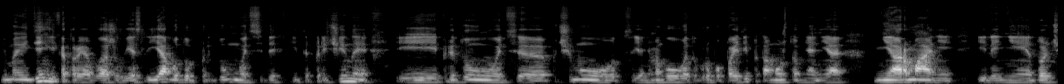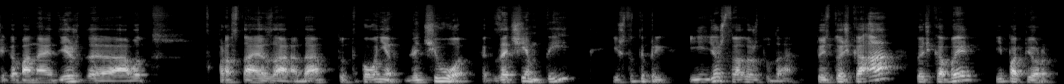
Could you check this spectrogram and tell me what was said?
и мои деньги, которые я вложил, если я буду придумывать себе какие-то причины и придумывать, э, почему вот я не могу в эту группу пойти, потому что у меня не, не Армани или не Дольче Габбана одежда, а вот простая Зара, да, тут такого нет. Для чего? Как, зачем ты и что ты при... и идешь сразу же туда. То есть точка А, точка Б и попер.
